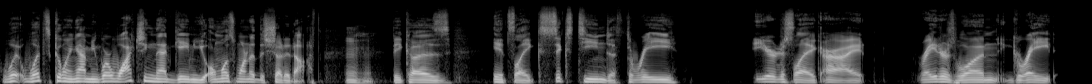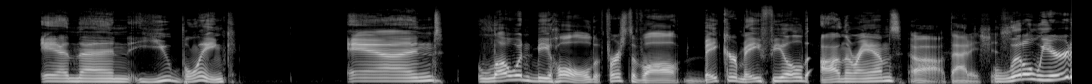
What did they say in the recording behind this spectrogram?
what what's going on? I mean we're watching that game. You almost wanted to shut it off mm-hmm. because it's like 16 to 3 you're just like all right raiders won. Great. And then you blink and lo and behold first of all baker mayfield on the rams. Oh, that is just little weird.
